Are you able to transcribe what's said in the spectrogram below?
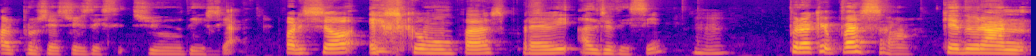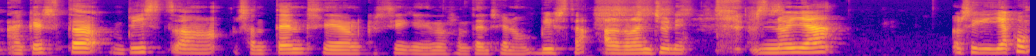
el procés judici judicial. Per això és com un pas previ al judici. Mm -hmm. Però què passa? Que durant aquesta vista, sentència, el que sigui, no sentència no, vista, al gran jury, no hi ha... O sigui, hi ha com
